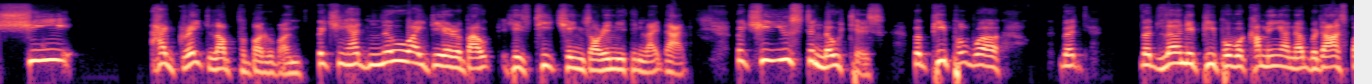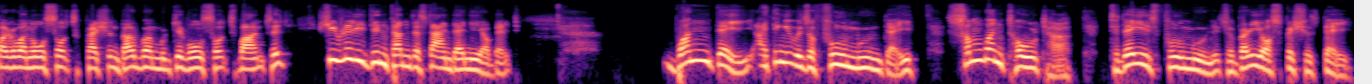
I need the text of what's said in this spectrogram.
She had great love for Bhagavan, but she had no idea about his teachings or anything like that. But she used to notice, but people were, but but learned people were coming and would ask Bhagavan all sorts of questions. Bhagavan would give all sorts of answers. She really didn't understand any of it. One day, I think it was a full moon day, someone told her, Today is full moon. It's a very auspicious day.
